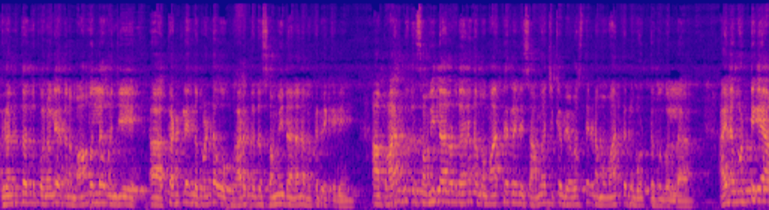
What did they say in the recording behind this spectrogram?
ಗ್ರಂಥದ ಕೊನಲಿ ಅದನ್ನ ಮಾಮಲ್ಲ ಒಂಜಿ ಕಟ್ಲೆಂದು ಬಂಡ ಭಾರತದ ಸಂವಿಧಾನ ನಮಗೆ ತೆಗೆದಿ ಆ ಭಾರತದ ಸಂವಿಧಾನದ ನಮ್ಮ ಮಾತಿರ್ಲಿ ಸಾಮಾಜಿಕ ವ್ಯವಸ್ಥೆ ನಮ್ಮ ಒಟ್ಟದು ಬಲ್ಲ వల్ల ಒಟ್ಟಿಗೆ ಆ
